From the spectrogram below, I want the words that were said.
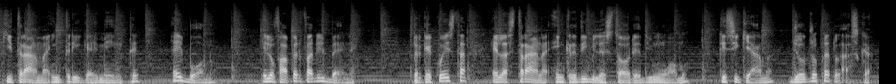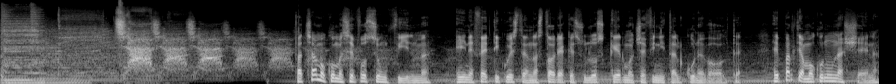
chi trama, intriga e mente è il buono e lo fa per fare il bene perché questa è la strana e incredibile storia di un uomo che si chiama Giorgio Perlasca. Facciamo come se fosse un film, e in effetti questa è una storia che sullo schermo c'è finita alcune volte, e partiamo con una scena,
